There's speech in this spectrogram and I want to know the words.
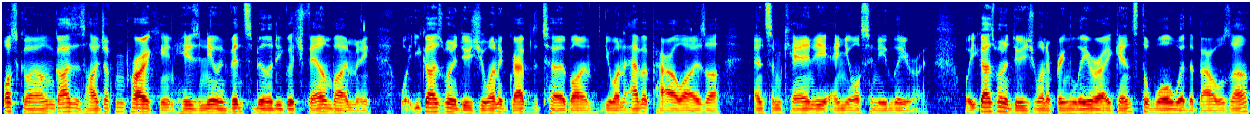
What's going on guys, it's Highjumping Pro and here's a new invincibility glitch found by me. What you guys want to do is you want to grab the turbine, you want to have a paralyzer, and some candy, and you also need Leroy. What you guys want to do is you want to bring Leroy against the wall where the barrels are,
